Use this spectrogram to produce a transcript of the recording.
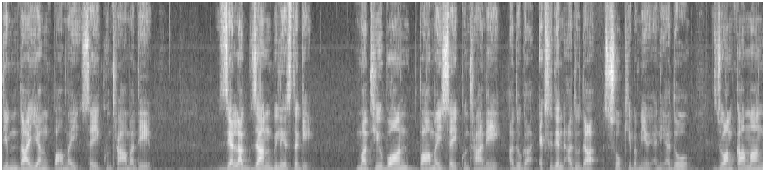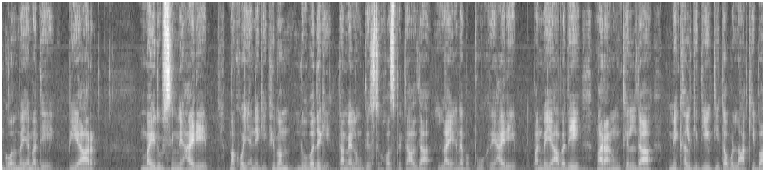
दिमदायंग पामई सही कुंथ्रा मदे जेलकजांग विलेज तगे मथ्यूबॉन पामई सई कुंथ्राने अदुदा सोखिबा मियोय अनि अदो ज्वांकामांग गोलमई अमदे पीआर मैरू सिंह ने हाइरे मखोई अनेगी फिबम लुबदगी तमेलोंग डिस्ट्रिक्ट हॉस्पिटल लायंगना पुखरे हाइरे पनबे याबदी ngaranung thilda mikhal gi duty taw lakiba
